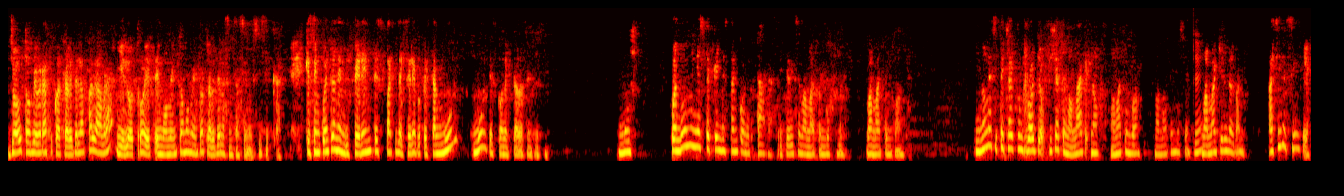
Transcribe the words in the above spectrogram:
yo autobiográfico a través de la palabra y el otro es el momento a momento a través de las sensaciones físicas, que se encuentran en diferentes partes del cerebro que están muy, muy desconectadas entre sí. Cuando un niño es pequeño están conectadas y te dice mamá tengo frío, mamá tengo hambre. Y no necesitas echarte un rollo, fíjate mamá que no, mamá tengo hambre, mamá tengo sed, mamá quiere ir al baño. Así de simple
